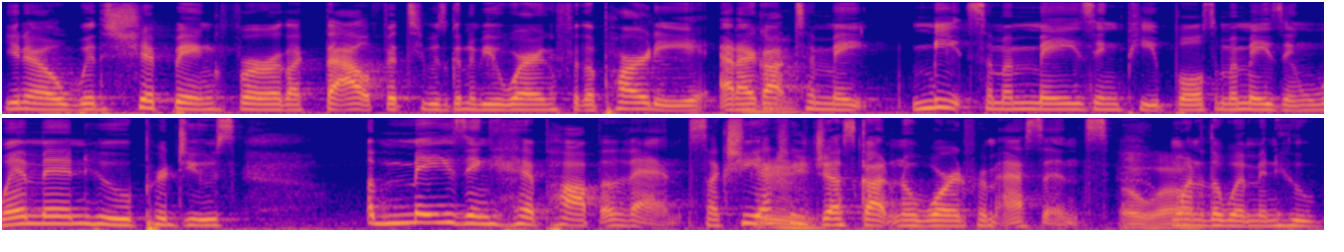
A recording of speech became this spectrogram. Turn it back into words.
you know, with shipping for like the outfits he was going to be wearing for the party, and I got Mm-hmm. to meet meet some amazing people, some amazing women who produce amazing hip hop events. Like she actually mm. just got an award from Essence. Oh, wow. One of the women who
